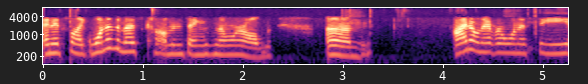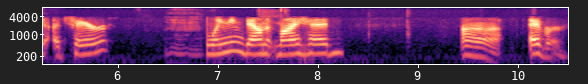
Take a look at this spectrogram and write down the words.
and it's like one of the most common things in the world. Um, I don't ever want to see a chair swinging down at my head uh, ever.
